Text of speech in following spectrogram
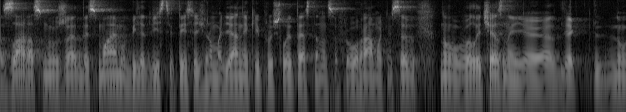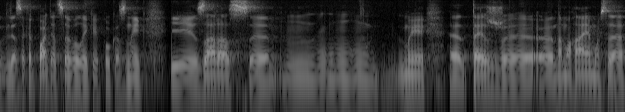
Зараз ми вже десь маємо біля 200 тисяч громадян, які пройшли тести на цифрову грамотність. Це ну величезний для ну для Закарпаття. Це великий показник. І зараз ми теж намагаємося,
